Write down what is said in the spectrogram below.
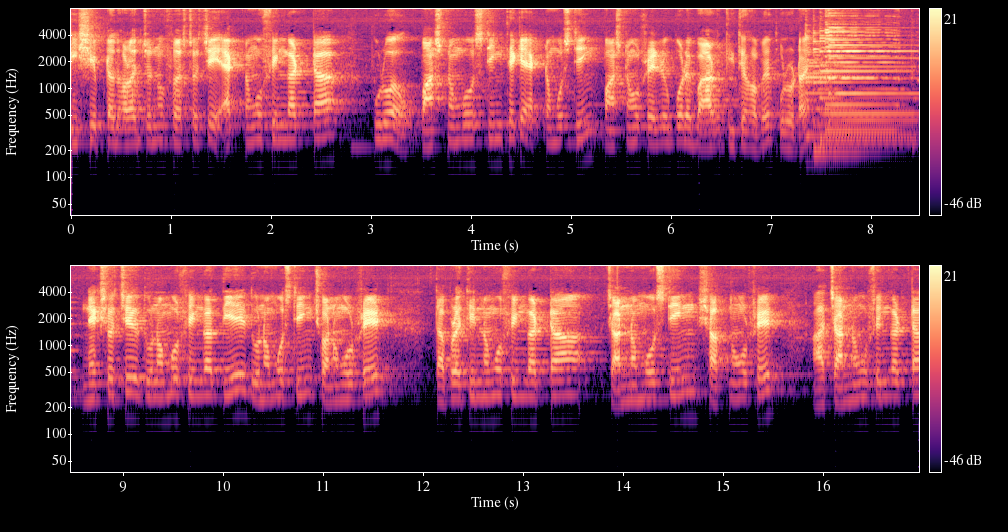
এই শেপটা ধরার জন্য ফার্স্ট হচ্ছে এক নম্বর ফিঙ্গারটা পুরো পাঁচ নম্বর স্ট্রিং থেকে এক নম্বর স্ট্রিং পাঁচ নম্বর ফ্রেডের উপরে বার দিতে হবে পুরোটাই নেক্সট হচ্ছে দু নম্বর ফিঙ্গার দিয়ে দু নম্বর স্ট্রিং ছ নম্বর ফ্রেড। তারপরে তিন নম্বর ফিঙ্গারটা, চার নম্বর স্টিং, সাত নম্বর ফ্রেড, আর চার নম্বর ফিঙ্গারটা,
